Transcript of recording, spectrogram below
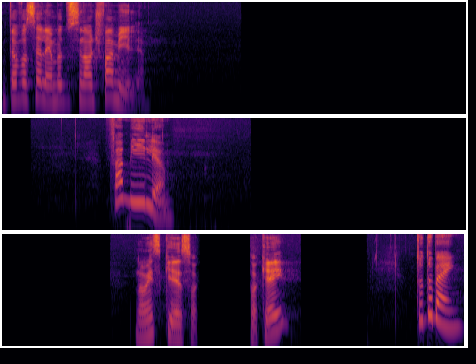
Então você lembra do sinal de família. Família. Não esqueça, ok? Tudo bem.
